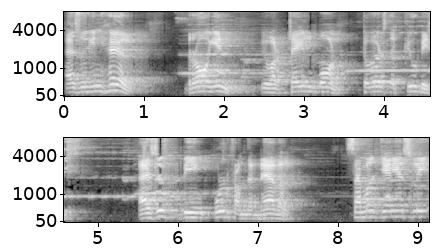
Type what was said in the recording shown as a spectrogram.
As you inhale, draw in your tailbone towards the pubis as if being pulled from the navel. Simultaneously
